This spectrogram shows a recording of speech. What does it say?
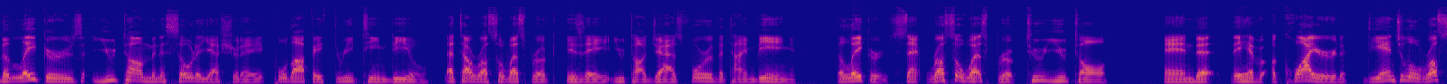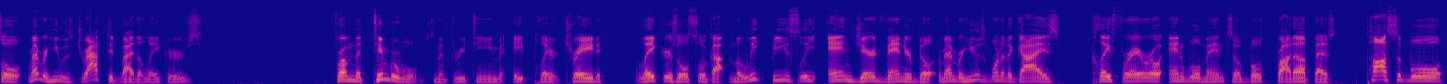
The Lakers, Utah, Minnesota yesterday pulled off a three team deal. That's how Russell Westbrook is a Utah Jazz for the time being. The Lakers sent Russell Westbrook to Utah and uh, they have acquired D'Angelo Russell. Remember, he was drafted by the Lakers from the Timberwolves in a three team, eight player trade. Lakers also got Malik Beasley and Jarred Vanderbilt. Remember, he was one of the guys Clay Ferraro and Will Manso both brought up as possible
